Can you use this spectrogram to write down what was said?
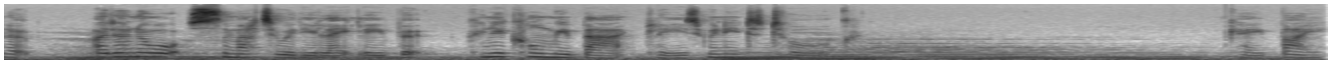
Look, I don't know what's the matter with you lately, but can you call me back, please? We need to talk. Okay, bye.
